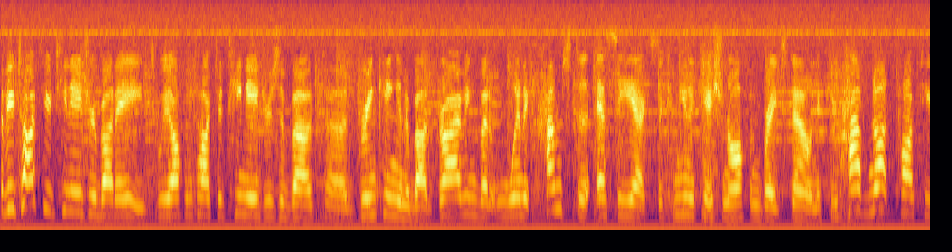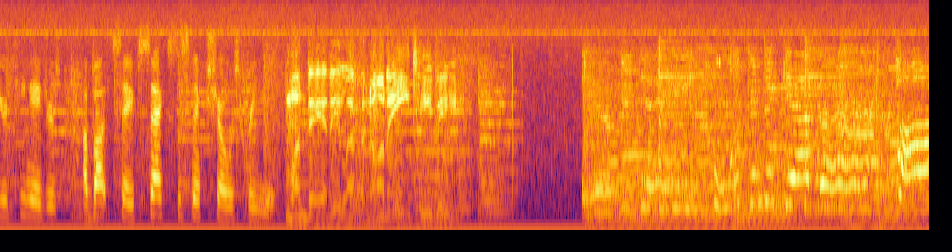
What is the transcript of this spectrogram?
Have you talked to your teenager about AIDS? We often talk to teenagers about uh, drinking and about driving, but when it comes to sex, the communication often breaks down. If you have not talked to your teenagers about safe sex, this next show is for you. Monday at 11 on ATV. Every day, working together,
